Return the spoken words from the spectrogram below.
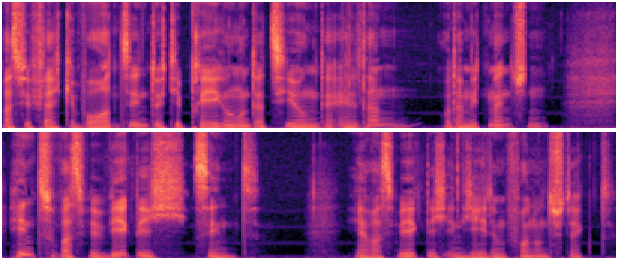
was wir vielleicht geworden sind durch die Prägung und Erziehung der Eltern oder Mitmenschen, hin zu was wir wirklich sind, ja, was wirklich in jedem von uns steckt.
